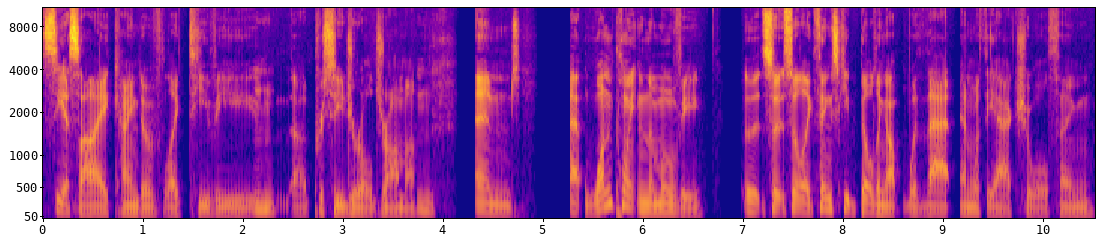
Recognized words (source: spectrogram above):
CSI kind of like TV Mhm. uh, procedural drama, Mhm. and at one point in the movie, uh, so so like things keep building up with that and with the actual thing,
